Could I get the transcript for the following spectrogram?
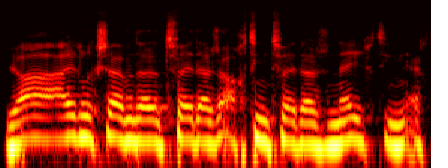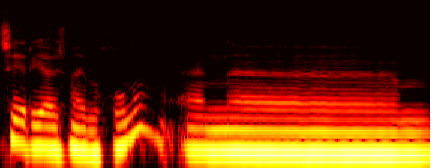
Ja, eigenlijk zijn we daar in 2018, 2019 echt serieus mee begonnen. En ehm,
